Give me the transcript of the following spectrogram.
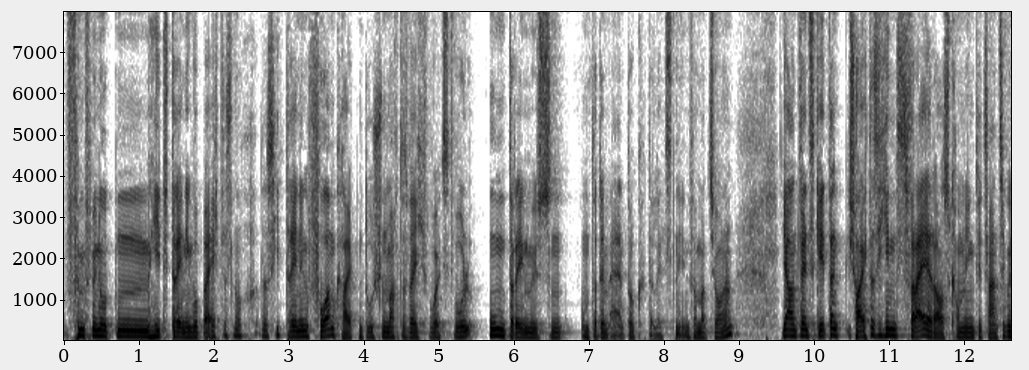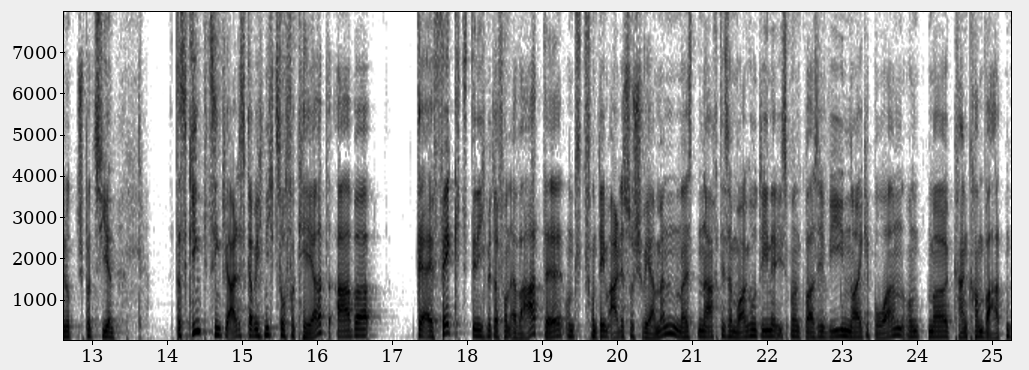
fünf Minuten Heat-Training, wobei ich das noch, das Heat-Training vor dem kalten Duschen mache, das werde ich jetzt wohl umdrehen müssen unter dem Eindruck der letzten Informationen. Ja, und wenn es geht, dann schaue ich, dass ich ins Freie rauskomme, irgendwie 20 Minuten spazieren. Das klingt irgendwie alles, glaube ich, nicht so verkehrt, aber der Effekt, den ich mir davon erwarte und von dem alle so schwärmen, meist nach dieser Morgenroutine ist man quasi wie neu geboren und man kann kaum warten,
